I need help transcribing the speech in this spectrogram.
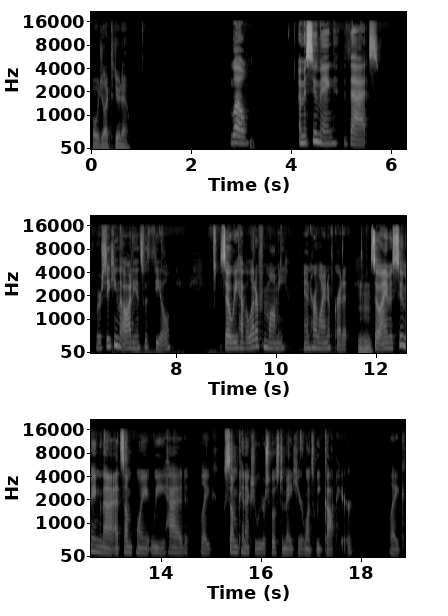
What would you like to do now? Well, I'm assuming that we're seeking the audience with Thiel. So we have a letter from mommy and her line of credit. Mm-hmm. So I'm assuming that at some point we had like some connection we were supposed to make here once we got here. Like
